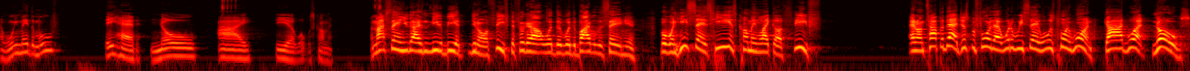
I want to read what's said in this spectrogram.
And when we made the move, they had no idea what was coming. I'm not saying you guys need to be a, you know, a thief to figure out what the, what the Bible is saying here. But when he says he is coming like a thief, and on top of that, just before that, what did we say? What was point one? God what? Knows.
